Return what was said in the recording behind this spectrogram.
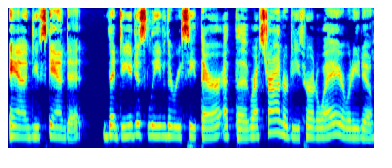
and you've scanned it, then do you just leave the receipt there at the restaurant or do you throw it away or what do you do?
